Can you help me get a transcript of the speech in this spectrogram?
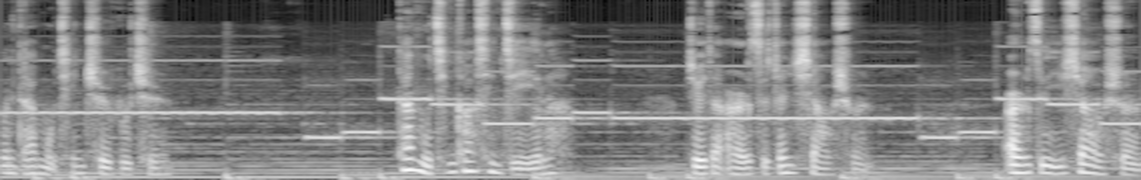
问他母亲吃不吃。他母亲高兴极了，觉得儿子真孝顺。儿子一孝顺，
